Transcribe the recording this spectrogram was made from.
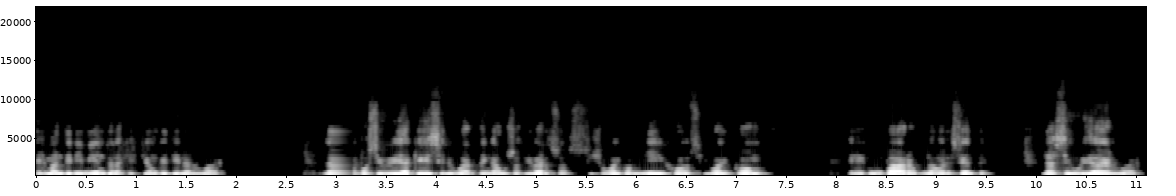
el mantenimiento y la gestión que tiene el lugar, la posibilidad que ese lugar tenga usos diversos, si yo voy con mi hijo, si voy con eh, un par, un adolescente, la seguridad del lugar.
